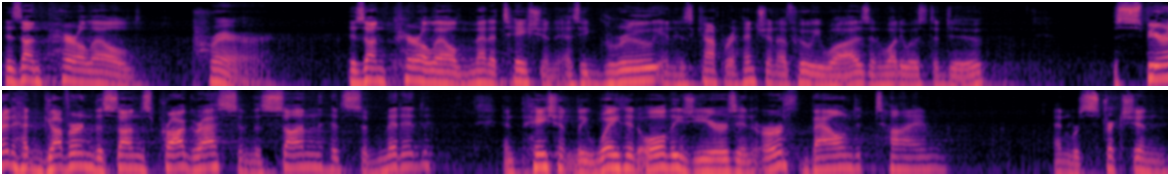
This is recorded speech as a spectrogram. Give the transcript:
his unparalleled prayer, his unparalleled meditation as he grew in his comprehension of who he was and what he was to do. The Spirit had governed the Son's progress, and the Son had submitted and patiently waited all these years in earth-bound time and restriction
